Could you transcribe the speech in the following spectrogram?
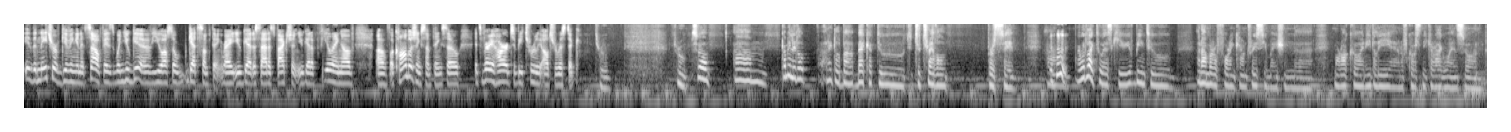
it, the nature of giving in itself is when you give, you also get something, right? You get a satisfaction, you get a feeling of of accomplishing something. So it's very hard to be truly altruistic. True, true. So, um, coming a little a little back to, to, to travel per se. Um, mm-hmm. I would like to ask you you've been to a number of foreign countries. You mentioned uh, Morocco and Italy, and of course Nicaragua and so on.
